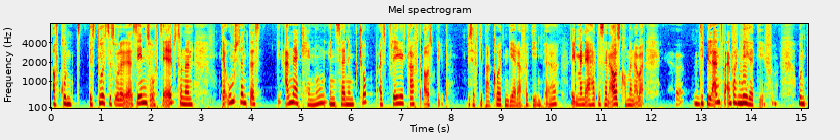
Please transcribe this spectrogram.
aufgrund des Durstes oder der Sehnsucht selbst, sondern der Umstand, dass die Anerkennung in seinem Job als Pflegekraft ausblieb bis auf die paar Kröten, die er da verdiente. Ich meine, er hatte sein Auskommen, aber äh, die Bilanz war einfach negativ. Und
